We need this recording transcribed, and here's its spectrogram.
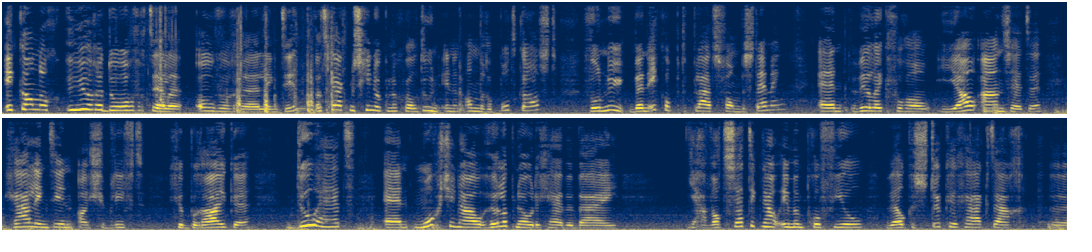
Ik kan nog uren door vertellen over uh, LinkedIn. Dat ga ik misschien ook nog wel doen in een andere podcast. Voor nu ben ik op de plaats van bestemming en wil ik vooral jou aanzetten. Ga LinkedIn alsjeblieft gebruiken. Doe het. En mocht je nou hulp nodig hebben bij ja, wat zet ik nou in mijn profiel? Welke stukken ga ik daar uh,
